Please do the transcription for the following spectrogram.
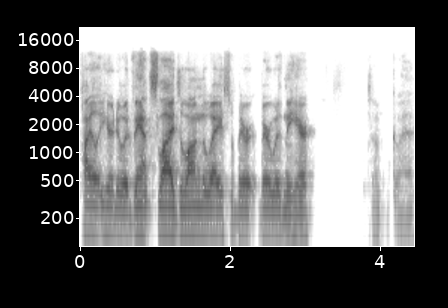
pilot here to advance slides along the way. So bear, bear with me here. So go ahead.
